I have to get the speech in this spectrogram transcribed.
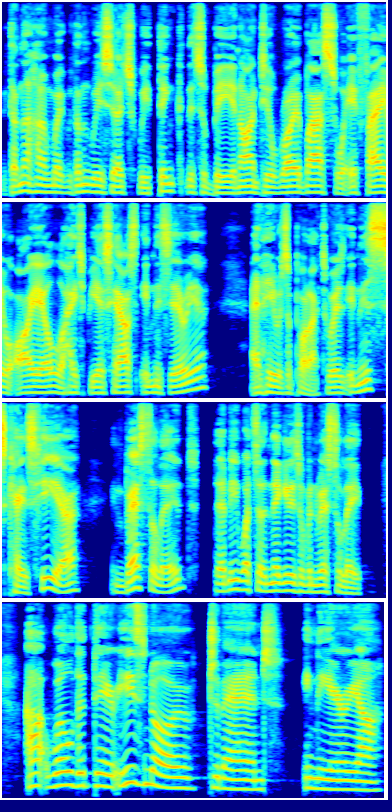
we've done the homework, we've done the research, we think this will be an ideal robust or FA or IL or HPS house in this area, and here is a product. Whereas in this case here, investor led, Debbie, what's the negatives of investor led? Uh, well, that there is no demand in the area,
